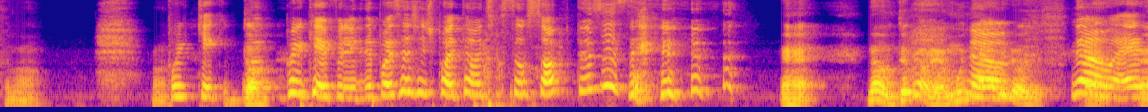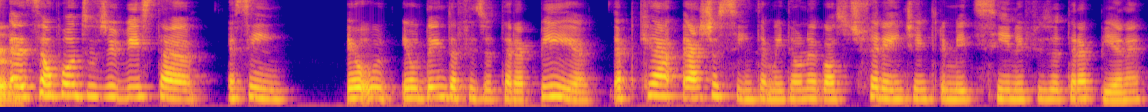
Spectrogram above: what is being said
Tá bom. Pronto. Por, que, então... por que, Felipe? Depois a gente pode ter uma discussão só pro TCC. É. Não, não tem problema, é muito não. maravilhoso. Não, é, é, é. são pontos de vista, assim, eu, eu dentro da fisioterapia, é porque eu acho assim também tem um negócio diferente entre medicina e fisioterapia, né?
